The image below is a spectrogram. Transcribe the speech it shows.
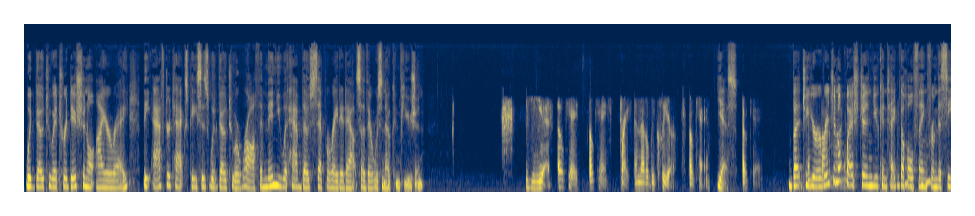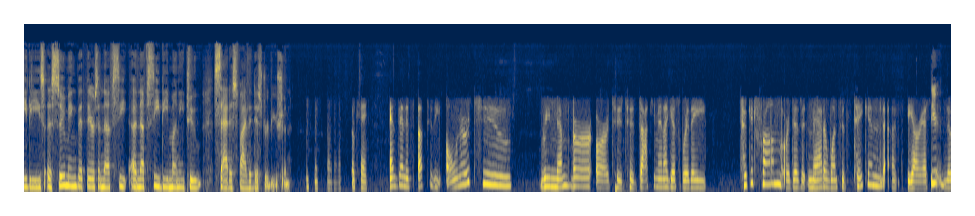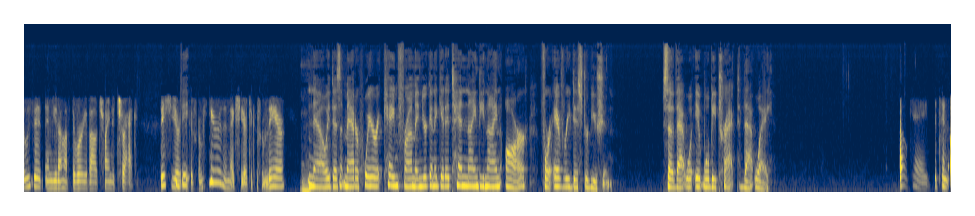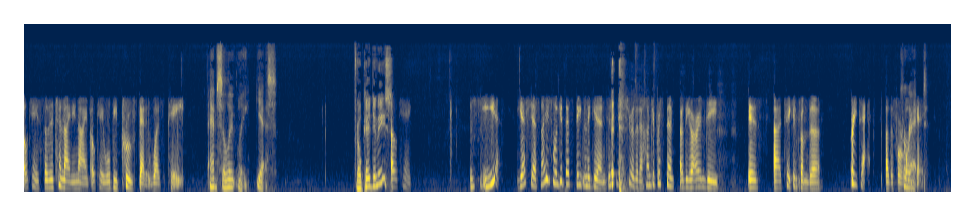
would go to a traditional IRA, the after-tax pieces would go to a Roth, and then you would have those separated out so there was no confusion. Yes. Okay. Okay. Right. And that'll be clear. Okay. Yes. Okay. But to your original question, you can take the whole thing from the CDs, assuming that there's enough C- enough CD money to satisfy the distribution. Okay, and then it's up to the owner to remember or to to document, I guess, where they took it from, or does it matter once it's taken? Uh, the IRS the, knows it, and you don't have to worry about trying to track. This year the, took it from here, the next year took it from there. Mm-hmm. No, it doesn't matter where it came from, and you're going to get a 1099R for every distribution. So that will, it will be tracked that way. Okay, the ten. Okay, so the 1099. Okay, will be proof that it was paid. Absolutely, yes. Okay, Denise. Okay. Yes, yes, yes. And I just want to get that statement again. Just make sure that 100% of the RMD is uh, taken from the pre-tax of the 401k. Correct.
